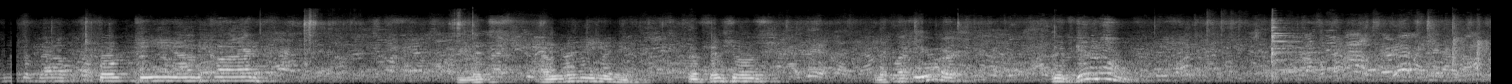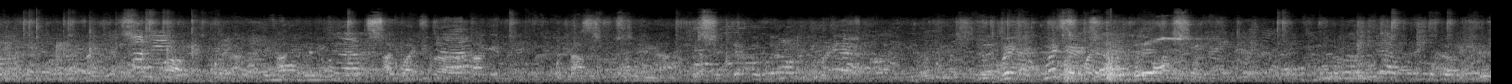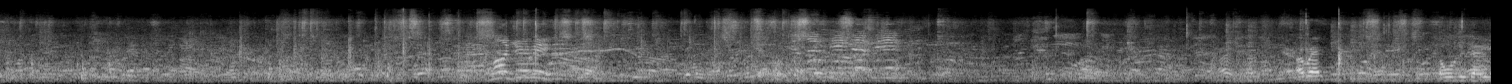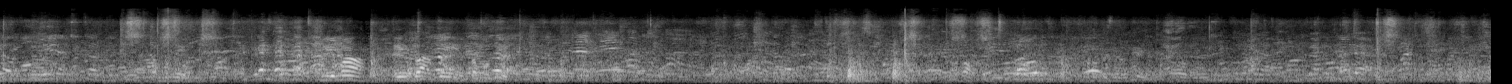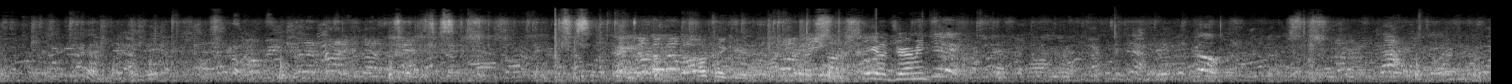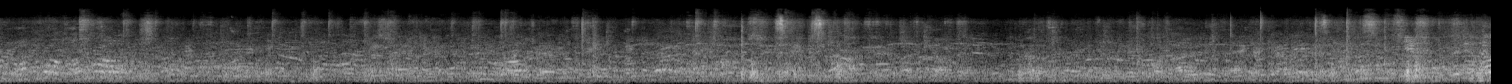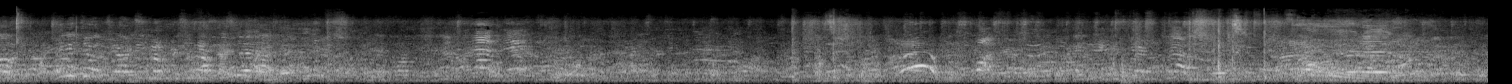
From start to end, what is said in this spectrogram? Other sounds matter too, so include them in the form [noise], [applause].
With about 14 on the card. And we ready? The officials look like you are. Let's get it on. Come on, Jeremy. All right. It there. See you tomorrow. Eight o'clock win. Come on, baby. I'll take care it. You go, Jeremy.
